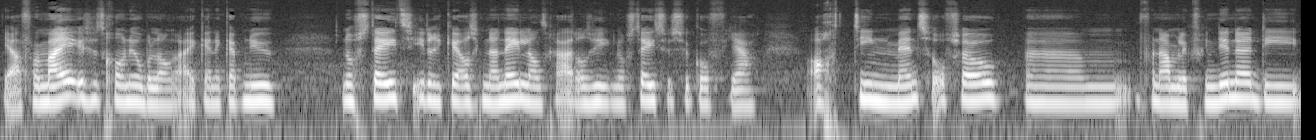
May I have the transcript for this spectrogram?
ja, voor mij is het gewoon heel belangrijk. En ik heb nu nog steeds, iedere keer als ik naar Nederland ga, dan zie ik nog steeds een stuk of ja, acht, tien mensen of zo. Um, voornamelijk vriendinnen. Die,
